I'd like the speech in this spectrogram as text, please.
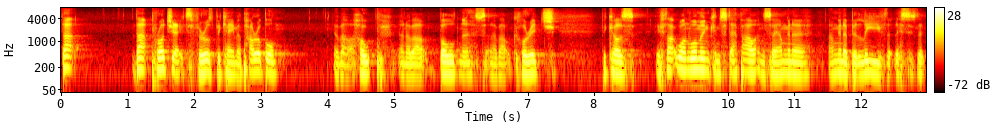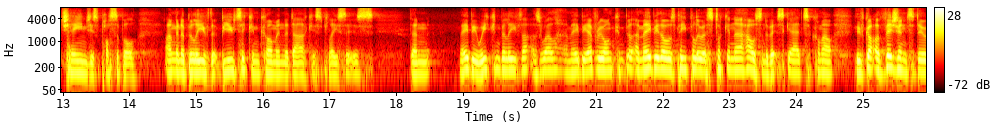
that, that project for us became a parable about hope and about boldness and about courage. Because if that one woman can step out and say, I'm going to I'm going to believe that this is that change is possible. I'm going to believe that beauty can come in the darkest places. Then maybe we can believe that as well. And maybe everyone can and maybe those people who are stuck in their house and a bit scared to come out, who've got a vision to do,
